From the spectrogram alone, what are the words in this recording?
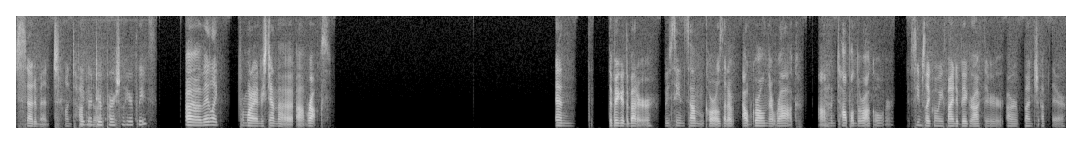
sediment on top David, of do the a partial here, please. Uh, they like, from what I understand, the um, rocks. And the bigger the better. We've seen some corals that have outgrown their rock um, Yeah. and toppled the rock over. It seems like when we find a big rock, there are a bunch up there.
